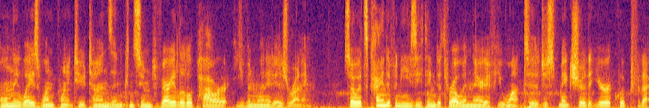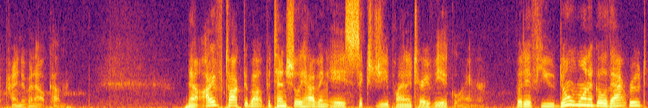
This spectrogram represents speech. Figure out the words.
only weighs 1.2 tons and consumes very little power even when it is running. So it's kind of an easy thing to throw in there if you want to just make sure that you're equipped for that kind of an outcome. Now I've talked about potentially having a 6G planetary vehicle hangar. But if you don't want to go that route,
